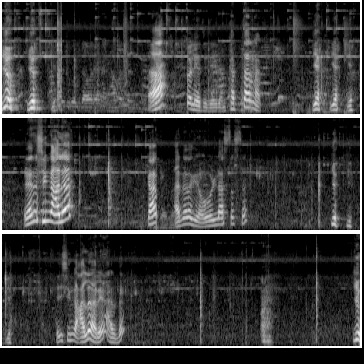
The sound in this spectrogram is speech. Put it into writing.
ये, तुझे एकदम खतरनाक. ये ये ये. याचं शिंग आलं? काय? अरे त्याला घे, ओढलं असतं असतं. ये ये ये. याची शिंग आलं अरे अर्ध. ये.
